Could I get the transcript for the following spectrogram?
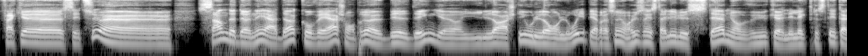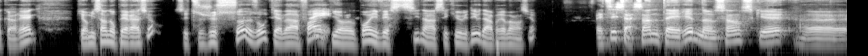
Fait que, c'est-tu un centre de données ad hoc OVH? ont pris un building, ils l'ont acheté ou l'ont loué, puis après ça, ils ont juste installé le système, ils ont vu que l'électricité était correcte, puis ils ont mis ça en opération. C'est-tu juste ça, eux autres, qui avaient à faire, ben puis ils n'ont pas investi dans la sécurité ou dans la prévention? Mais ben, tu sais, ça sonne terrible dans le sens que, euh,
